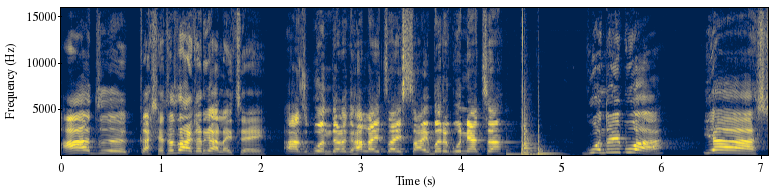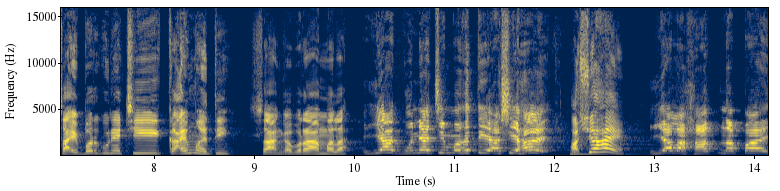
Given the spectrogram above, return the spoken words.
आज कशाचा जागर घालायचा आहे आज गोंधळ घालायचाय सायबर गुन्ह्याचा. गोंधळी बुवा या सायबर गुन्ह्याची काय महती? सांगा बरं आम्हाला. या गुन्ह्याची महती अशी आहे अशी आहे याला हात ना पाय.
